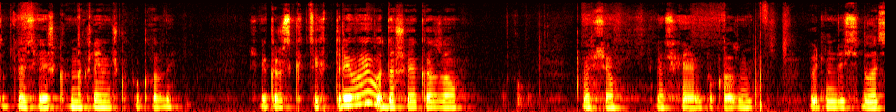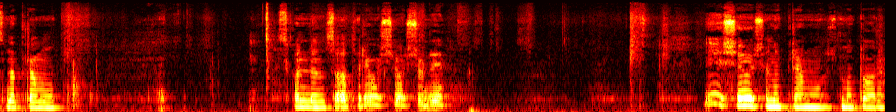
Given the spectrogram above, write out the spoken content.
Тут ось я на клемічку показую. Якраз цих три виводи, що я казав. Ось все, на схемі показано. Тут на 220 напряму. З конденсаторів ось сюди. І ще ось напряму з мотора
